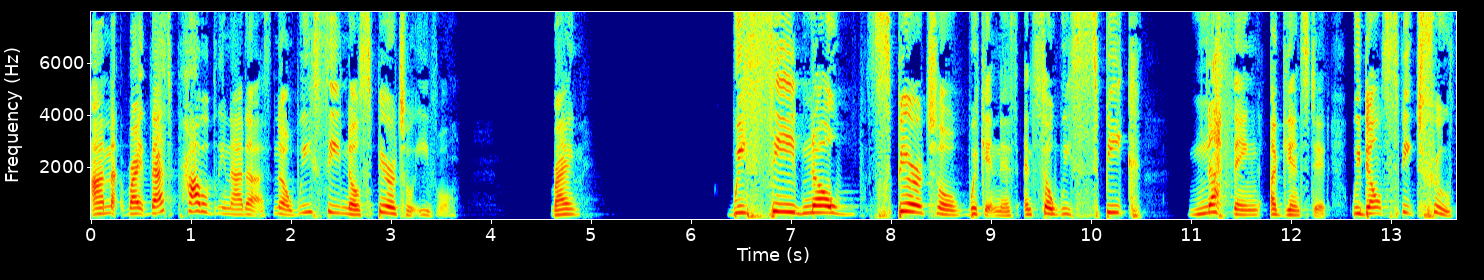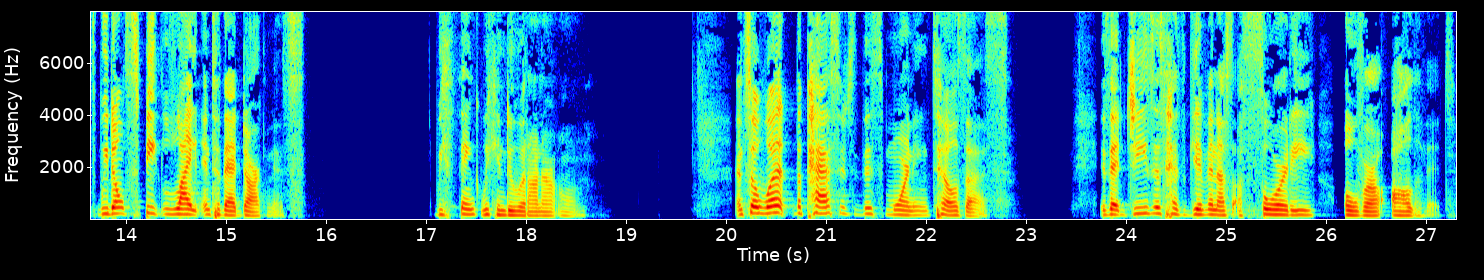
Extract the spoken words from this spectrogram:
I'm not, right? That's probably not us. No, we see no spiritual evil, right? We see no spiritual wickedness. And so we speak nothing against it. We don't speak truth. We don't speak light into that darkness. We think we can do it on our own. And so, what the passage this morning tells us is that Jesus has given us authority over all of it.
